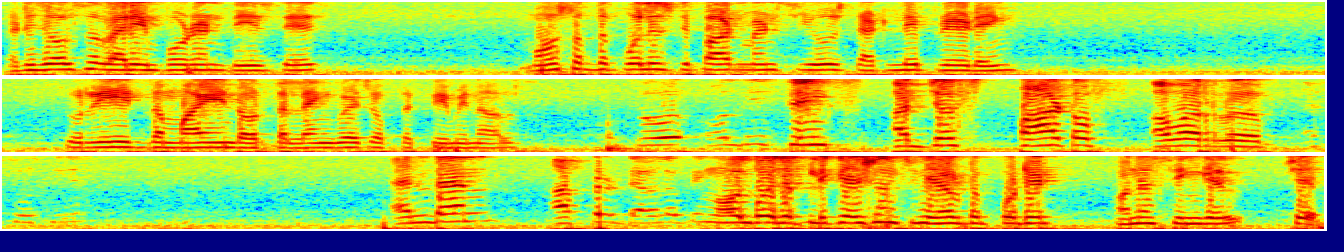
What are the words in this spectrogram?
That is also very important these days. Most of the police departments use that lip reading to read the mind or the language of the criminals. So all these things are just part of our uh. And then after developing all those applications, we have to put it on a single chip.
